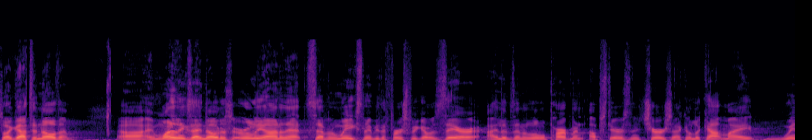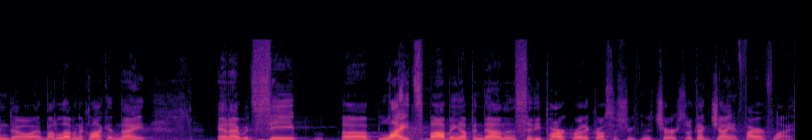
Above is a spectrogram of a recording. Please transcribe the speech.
So I got to know them. Uh, and one of the things I noticed early on in that seven weeks, maybe the first week I was there, I lived in a little apartment upstairs in the church, and I could look out my window at about 11 o'clock at night, and I would see uh, lights bobbing up and down in the city park right across the street from the church. It looked like giant fireflies.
